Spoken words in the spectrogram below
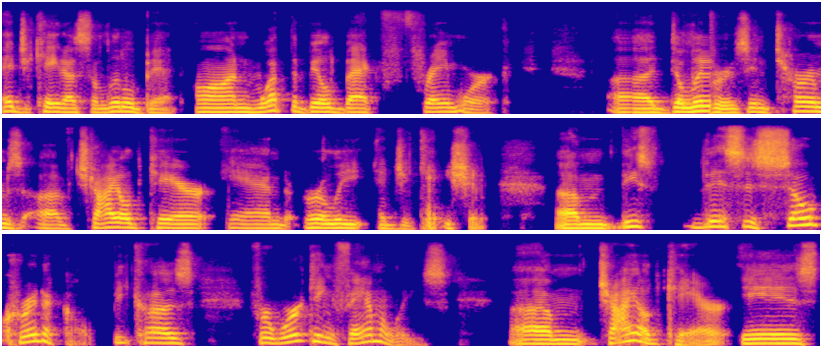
educate us a little bit on what the Build Back framework uh, delivers in terms of childcare and early education. Um, these this is so critical because for working families, um, childcare is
